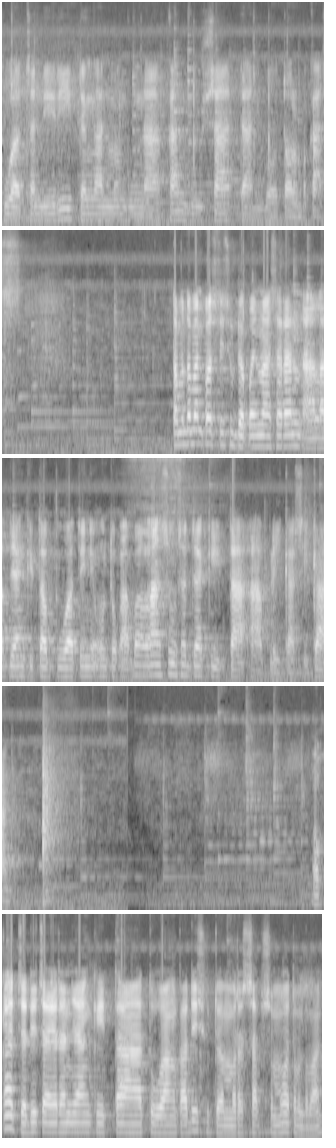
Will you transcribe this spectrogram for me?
buat sendiri dengan menggunakan busa dan botol bekas. Teman-teman pasti sudah penasaran alat yang kita buat ini untuk apa? Langsung saja kita aplikasikan Oke jadi cairan yang kita tuang tadi sudah meresap semua teman-teman.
